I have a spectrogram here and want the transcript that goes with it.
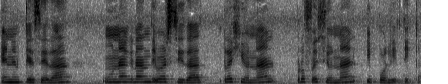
en el que se da una gran diversidad regional profesional y política.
